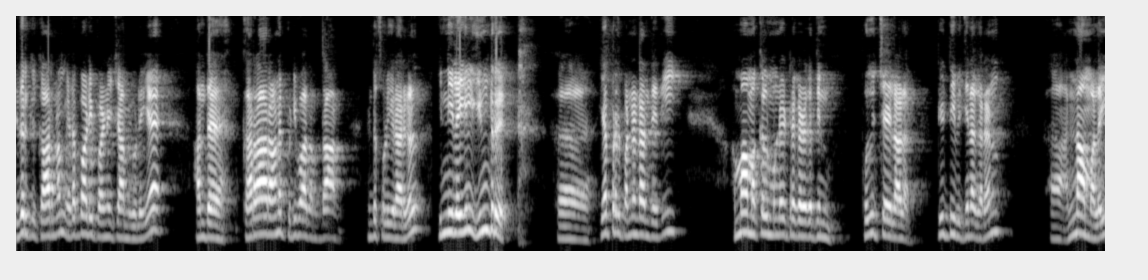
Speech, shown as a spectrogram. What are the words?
இதற்கு காரணம் எடப்பாடி பழனிசாமியுடைய அந்த கராரான பிடிவாதம் தான் என்று சொல்கிறார்கள். இந்நிலையில் இன்று ஏப்ரல் பன்னெண்டாம் தேதி அம்மா மக்கள் முன்னேற்ற கழகத்தின் பொதுச் செயலாளர் டிடிவி தினகரன் அண்ணாமலை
